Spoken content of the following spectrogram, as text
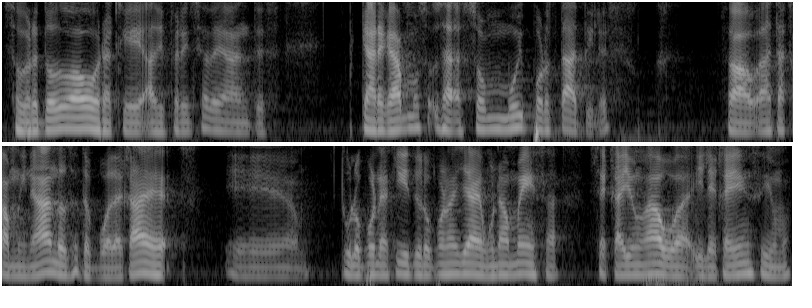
sobre todo ahora que a diferencia de antes, cargamos, o sea, son muy portátiles. O sea, hasta caminando se te puede caer. eh, tú lo pones aquí, tú lo pones allá en una mesa, se cae un agua y le cae encima.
